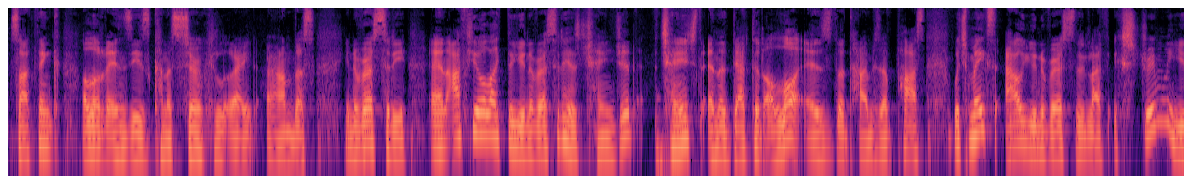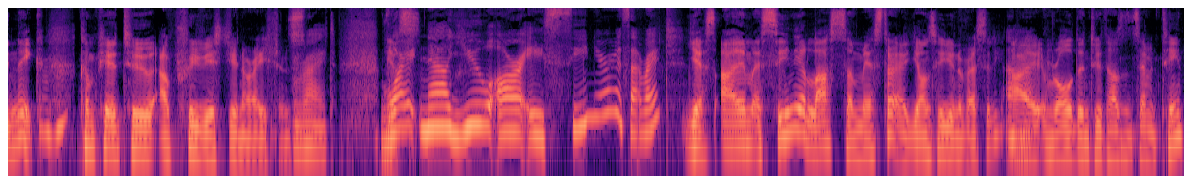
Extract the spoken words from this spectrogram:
So I think a lot of MZs kind of circulate around this university. And I feel like the university has changed it, changed and adapted a lot as the times have passed, which makes our university life extremely unique compared to our previous generations. Mm-hmm. Right. Yes. Right now, you are a senior, is that right? Yes, I am a senior last semester at Yonsei University. Uh-huh. I enrolled in 2017.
